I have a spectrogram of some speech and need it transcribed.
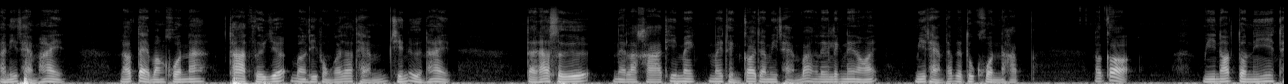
อันนี้แถมให้ แล้วแต่บางคนนะ ถ้าซื้อเยอะบางทีผมก็จะแถมชิ้นอื่นให้ แต่ถ้าซื้อในราคาที่ไม่ไม่ถึงก็จะมีแถมบ้างเล็กๆน้อยๆมีแถมแทบจะทุกคนนะครับ แล้วก็มีน็อตตัวนี้แถ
